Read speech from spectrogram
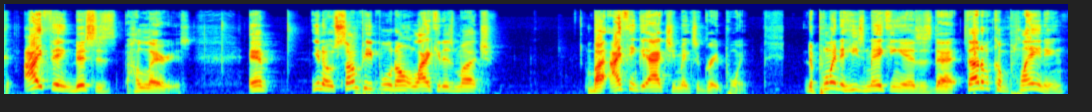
I think this is hilarious. And, you know, some people don't like it as much, but I think it actually makes a great point. The point that he's making is, is that instead of complaining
